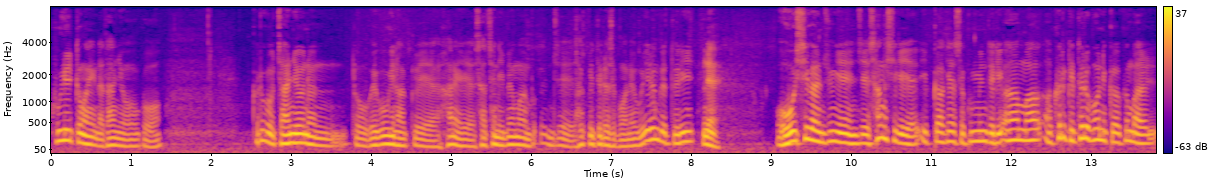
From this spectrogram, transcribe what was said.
9일 동안이나 다녀오고 그리고 자녀는 또 외국인 학교에 한 해에 4,200만 이제 학비 들여서 보내고 이런 것들이 네. 오후 시간 중에 이제 상식에 입각해서 국민들이 아, 막 아, 그렇게 들어보니까 그 말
